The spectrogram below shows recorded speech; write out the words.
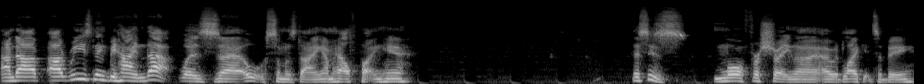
And our, our reasoning behind that was, uh, oh, someone's dying. I'm health potting here. This is more frustrating than I, I would like it to be.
